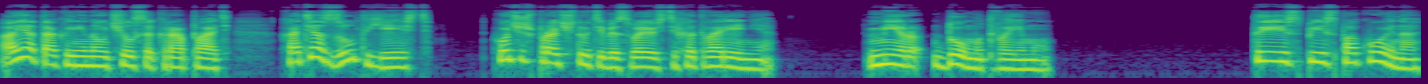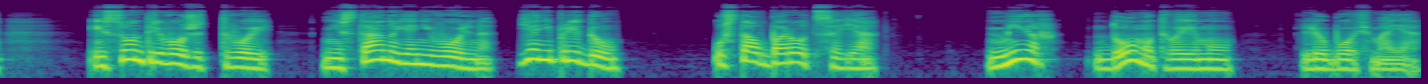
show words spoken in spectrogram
А я так и не научился кропать, хотя зуд есть. Хочешь, прочту тебе свое стихотворение? мир дому твоему. Ты спи спокойно, и сон тревожит твой. Не стану я невольно, я не приду. Устал бороться я. Мир дому твоему, любовь моя.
